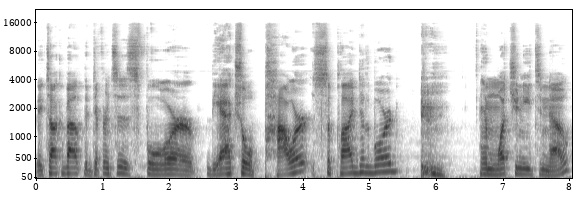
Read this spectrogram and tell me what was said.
They talk about the differences for the actual power supplied to the board and what you need to know.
